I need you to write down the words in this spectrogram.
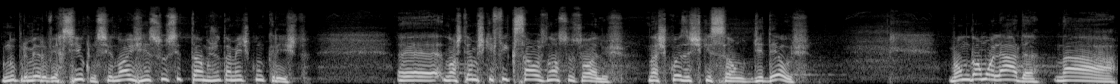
no primeiro versículo, se nós ressuscitamos juntamente com Cristo, é, nós temos que fixar os nossos olhos nas coisas que são de Deus. Vamos dar uma olhada na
